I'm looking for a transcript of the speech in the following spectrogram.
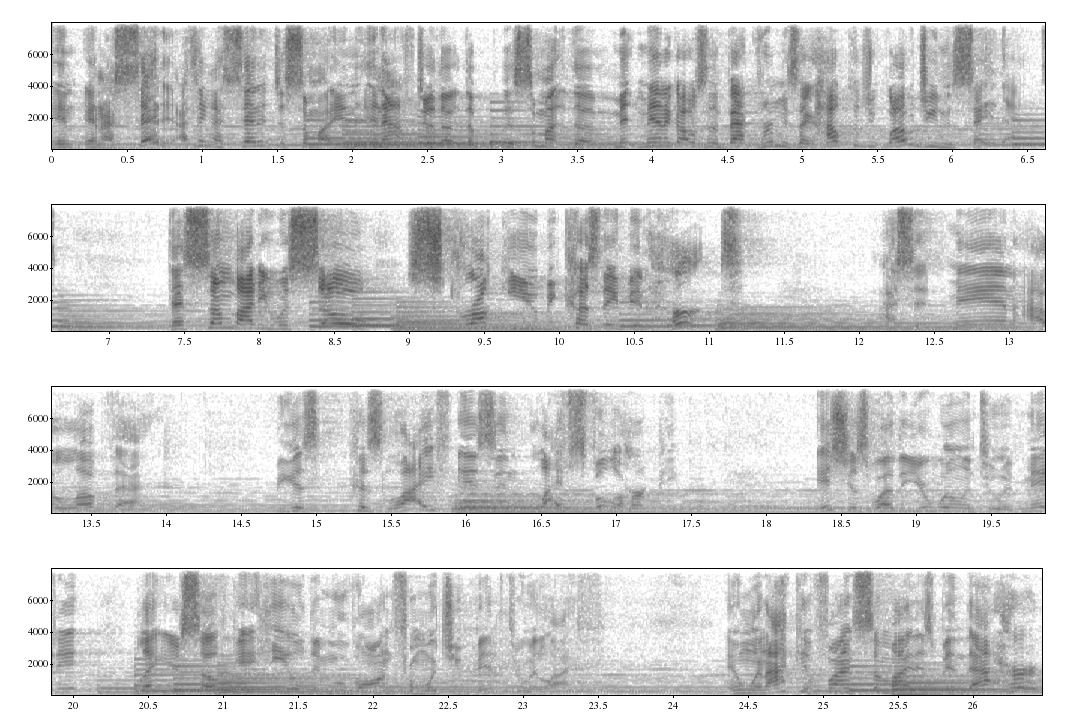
And, and, I said it. I think I said it to somebody. And, and after the, the, the, somebody, the man of God was in the back room, he's like, How could you, why would you even say that? That somebody was so struck you because they've been hurt. I said, Man, I love that. Because because life isn't, life's full of hurt people. It's just whether you're willing to admit it, let yourself get healed, and move on from what you've been through in life. And when I can find somebody that's been that hurt,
